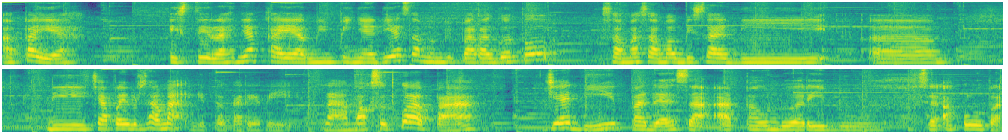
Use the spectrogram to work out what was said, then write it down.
apa ya? Istilahnya kayak mimpinya dia sama mimpi paragon tuh sama-sama bisa di uh, dicapai bersama gitu Kariri. Nah, maksudku apa? Jadi pada saat tahun 2000, saya aku lupa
